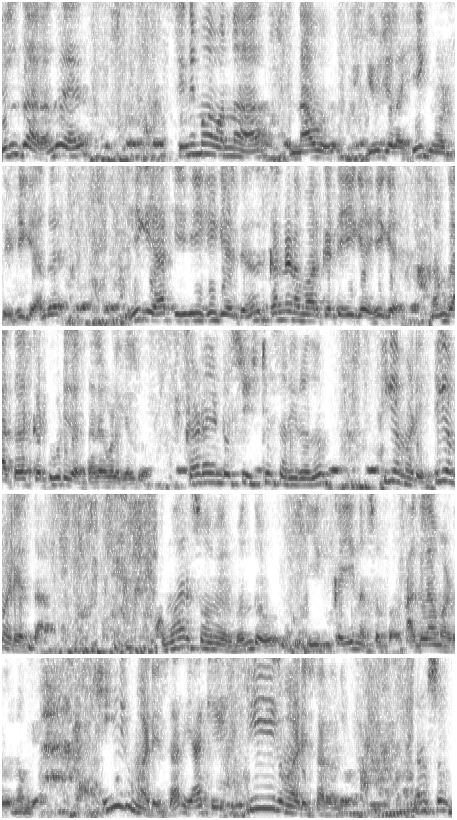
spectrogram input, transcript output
ದಿಲ್ದಾರ್ ಅಂದ್ರೆ ಸಿನಿಮಾವನ್ನ ನಾವು ಯೂಶಲ್ ಹೀಗೆ ನೋಡ್ತೀವಿ, ಹೀಗೆ. ಅಂದ್ರೆ ಹೀಗೆ ಯಾಕೆ ಹೀಗೆ ಹೇಳ್ತೀನಿ ಅಂದ್ರೆ ಕನ್ನಡ ಮಾರ್ಕೆಟ್ ಹೀಗೆ ಹೀಗೆ. ನಮ್ಗೆ ಆ ತರ ಕಟ್ಬಿಟ್ಟಿದ್ದಾರೆ ತಲೆ ಒಳಗೆಲ್ರು. ಕನ್ನಡ ಇಂಡಸ್ಟ್ರಿ ಇಷ್ಟೇ ಸರ್ ಇರೋದು. ಹೀಗೆ ಮಾಡಿ ಹೀಗೆ ಮಾಡಿ ಅಂತ. ಕುಮಾರಸ್ವಾಮಿ ಅವರು ಬಂದು ಈ ಕೈನ ಸ್ವಲ್ಪ ಅಗಲ ಮಾಡಿದ್ರು ನಮ್ಗೆ. ಹೀಗ್ ಮಾಡಿ ಸರ್, ಯಾಕೆ ಹೀಗ್ ಮಾಡಿ ಸರ್ ಅಂದ್ರು. ನಮ್ಗೆ ಸ್ವಲ್ಪ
